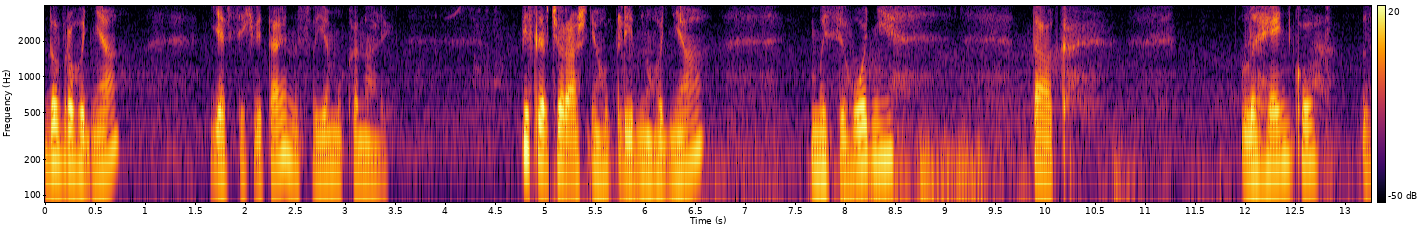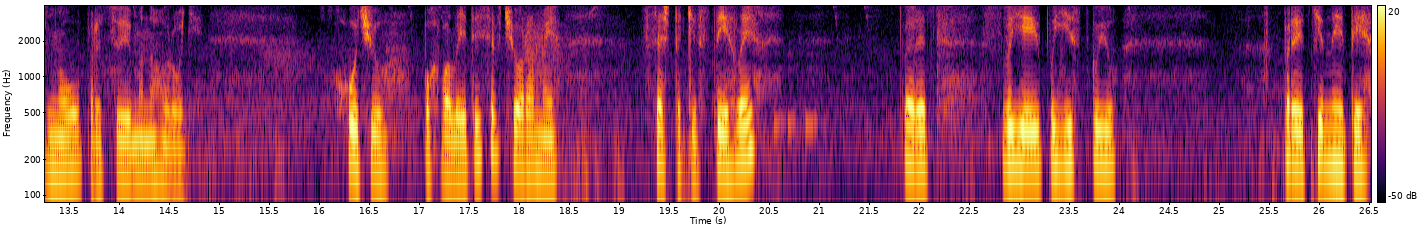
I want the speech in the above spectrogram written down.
Доброго дня! Я всіх вітаю на своєму каналі. Після вчорашнього плідного дня ми сьогодні так легенько знову працюємо на городі. Хочу похвалитися. Вчора ми все ж таки встигли перед своєю поїздкою притінити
